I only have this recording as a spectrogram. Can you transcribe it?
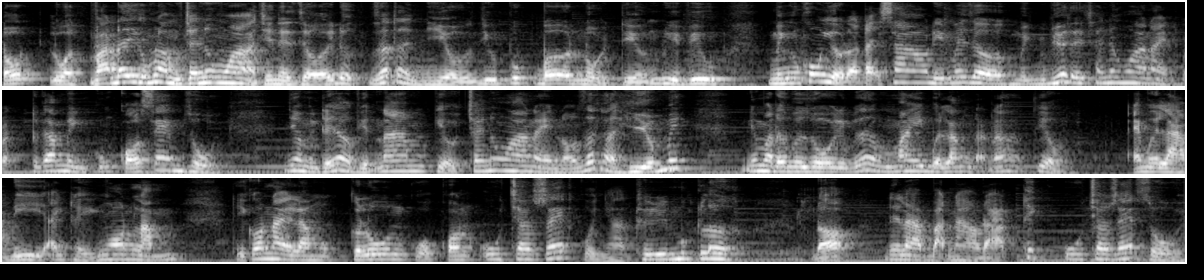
tốt luôn. Và đây cũng là một chai nước hoa ở trên thế giới được rất là nhiều youtuber nổi tiếng review. Mình cũng không hiểu là tại sao đến bây giờ mình biết đến chai nước hoa này. Và thực ra mình cũng có xem rồi. Nhưng mà mình thấy ở Việt Nam kiểu chai nước hoa này nó rất là hiếm ấy. Nhưng mà đợt vừa rồi thì rất là may Bờ Lăng đã, đã kiểu em ơi làm đi anh thấy ngon lắm. Thì con này là một clone của con Ultra Z của nhà 3D Muckler đó nên là bạn nào đã thích Ultra Z rồi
